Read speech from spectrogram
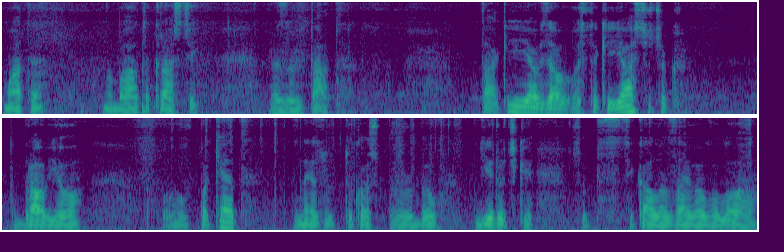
мати набагато кращий результат. Так, і я взяв ось такий ящичок, брав його в пакет, знизу також проробив дірочки, щоб стікала зайва волога.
